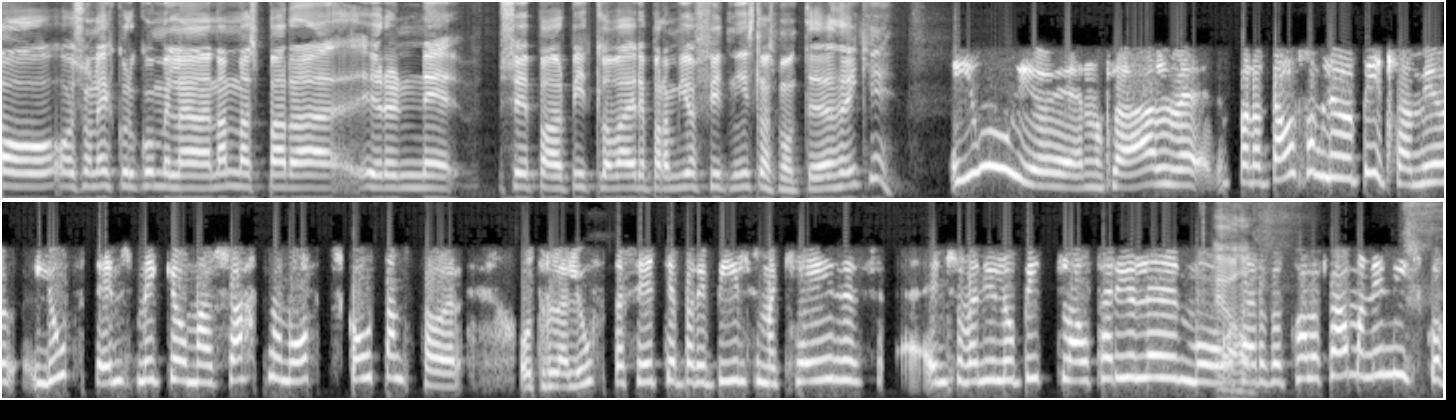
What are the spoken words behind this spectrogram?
og, og svona einhverju gúmilega en annars bara í rauninni svipaður bíl og væri bara mjög fýtn í Íslandsmótið, er það ekki? Jú, jú, er náttúrulega alveg, bara dásamlegu bíl, það er mjög ljúft eins mikið og maður saknar nú oft skótans, þá er ótrúlega ljúft að setja bara í bíl sem að keirir eins og venjulegu bíl á ferjulegum og Já. það er hægt að tala saman inn í, sko.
